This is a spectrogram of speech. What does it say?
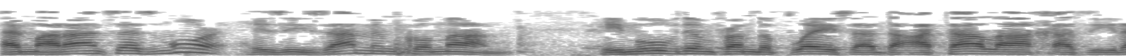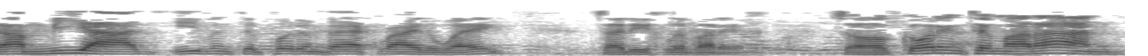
and Maran says more. His izamim komam. He moved him from the place at the atala chazira miyad, even to put him back right away. Tzarich levarech. So according to Maran,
